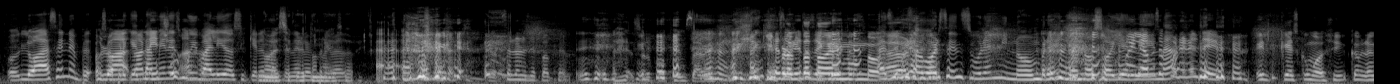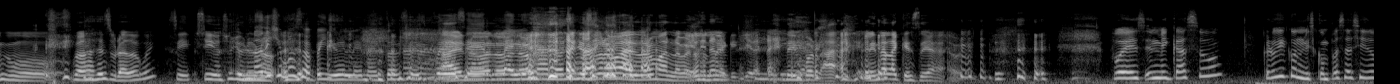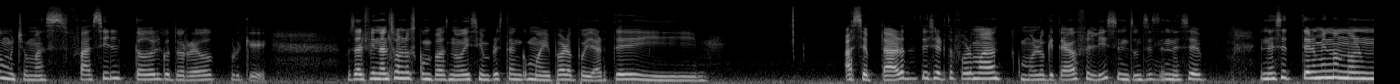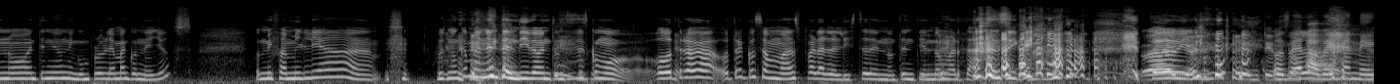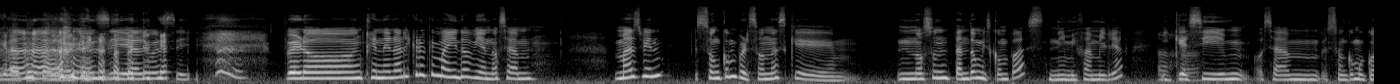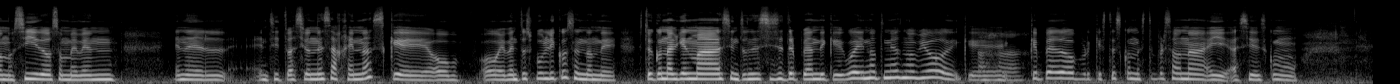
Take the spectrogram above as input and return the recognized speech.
O lo hacen, en o Lo sea, ha- porque lo han también hecho, es muy ajá. válido si quieren no, es mantenerlo en privado. sabe. Solo los de Pop Fem. Solo Popfem sabe. Aquí pronto todo el mundo. Así, por ahora. favor, censuren mi nombre, yo no soy Güey, le vamos a Elena. poner el de... El que es como así, que hablan como... Cuando has censurado, güey. Sí. Sí, eso yo No dijimos su apellido Elena, entonces puede Ay, ser no, no, la no. Elena anónima. Es broma, es broma, la verdad. Elena no, la que quiera. No importa. Ah, Elena la que sea. Pues en mi caso, creo que con mis compas ha sido mucho más fácil todo el cotorreo porque pues al final son los compas, ¿no? Y siempre están como ahí para apoyarte y aceptar de cierta forma como lo que te haga feliz. Entonces en ese en ese término no, no he tenido ningún problema con ellos. Con mi familia pues nunca me han entendido, entonces es como otra otra cosa más para la lista de no te entiendo, Marta. Así que todo Ay, bien. O sea, la oveja negra totalmente. sí, algo así. Pero en general creo que me ha ido bien. O sea, más bien son con personas que no son tanto mis compas ni mi familia y que sí, o sea, son como conocidos o me ven en el en situaciones ajenas que o, o eventos públicos en donde estoy con alguien más y entonces sí se trepean de que güey no tenías novio de que Ajá. qué pedo porque estás con esta persona y así es como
